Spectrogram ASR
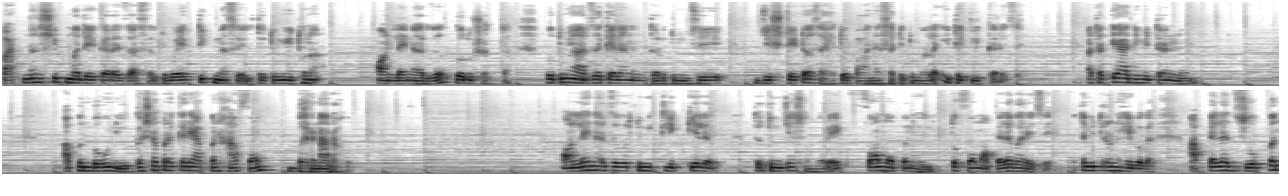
पार्टनरशिपमध्ये करायचं असेल तर वैयक्तिक नसेल तर तुम्ही इथून ऑनलाईन अर्ज करू शकता. व तुम्ही अर्ज केल्यानंतर तुमचे जे स्टेटस आहे तो पाहण्यासाठी तुम्हाला इथे क्लिक करायचं आहे आता त्याआधी मित्रांनो आपण बघून येऊ कशा प्रकारे आपण हा फॉर्म भरणार आहोत. ऑनलाईन अर्जवर तुम्ही क्लिक केलं तर तुमच्यासमोर एक फॉर्म ओपन होईल. तो फॉर्म आपल्याला भरायचा आहे. आता मित्रांनो हे बघा. आपल्याला जो पण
